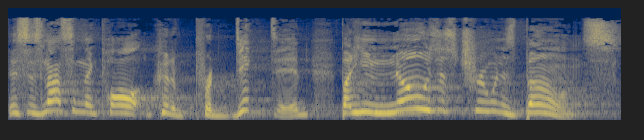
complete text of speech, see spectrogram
This is not something Paul could have predicted, but he knows it's true in his bones.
